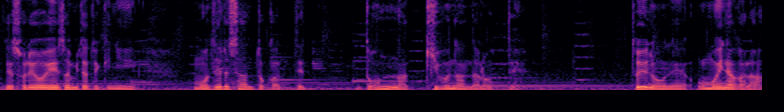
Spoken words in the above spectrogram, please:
でそれを映像を見た時にモデルさんとかってどんな気分なんだろうってというのをね思いながら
